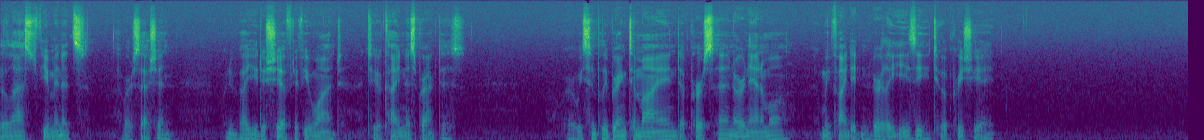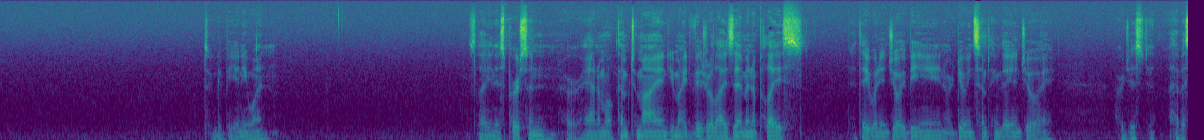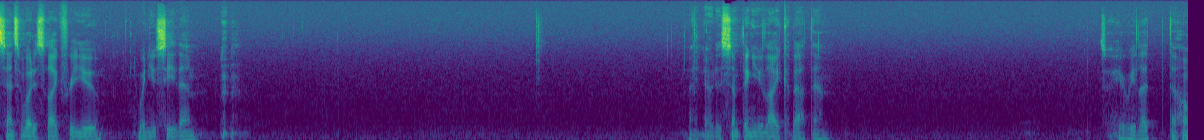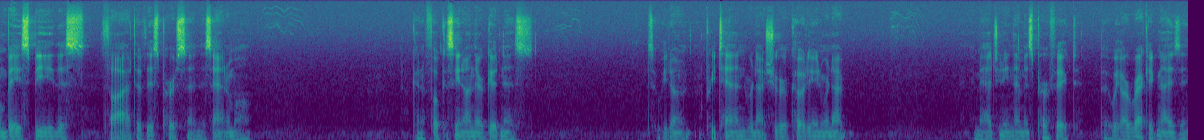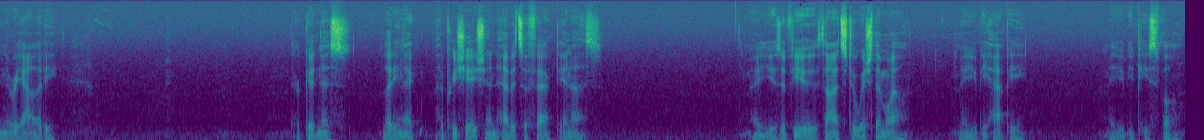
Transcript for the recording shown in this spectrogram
The last few minutes of our session, I would invite you to shift, if you want, to a kindness practice, where we simply bring to mind a person or an animal and we find it really easy to appreciate. So it could be anyone. It's letting this person or animal come to mind. You might visualize them in a place that they would enjoy being or doing something they enjoy or just have a sense of what it's like for you when you see them. might notice something you like about them. So here we let the home base be this thought of this person, this animal, kind of focusing on their goodness. So we don't pretend, we're not sugarcoating, we're not imagining them as perfect but we are recognizing the reality, their goodness, letting that appreciation have its effect in us. You might use a few thoughts to wish them well. May you be happy. May you be peaceful.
